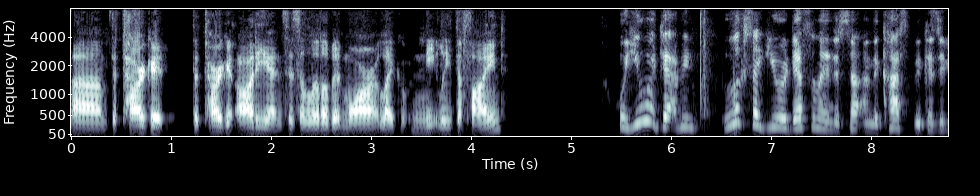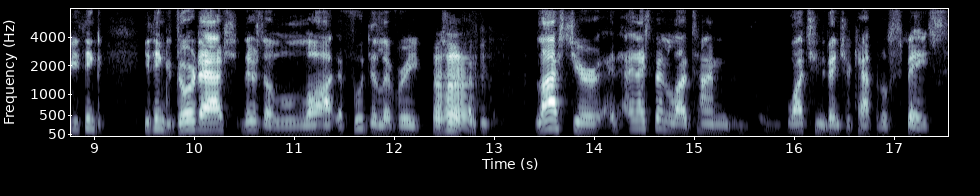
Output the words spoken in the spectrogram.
um, the target the target audience is a little bit more like neatly defined. Well, you were. De- I mean, looks like you were definitely into some, on the cusp because if you think you think DoorDash, there's a lot of food delivery. Mm-hmm. I mean, last year, and, and, I spent a lot of time watching the venture capital space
